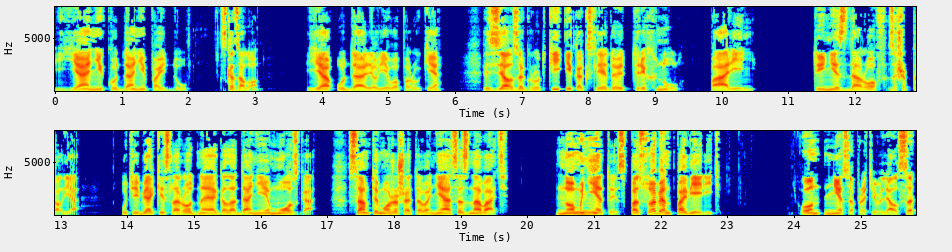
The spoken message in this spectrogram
«Я никуда не пойду», — сказал он. Я ударил его по руке, взял за грудки и как следует тряхнул. «Парень, ты нездоров», — зашептал я. «У тебя кислородное голодание мозга. Сам ты можешь этого не осознавать. Но мне ты способен поверить?» Он не сопротивлялся,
